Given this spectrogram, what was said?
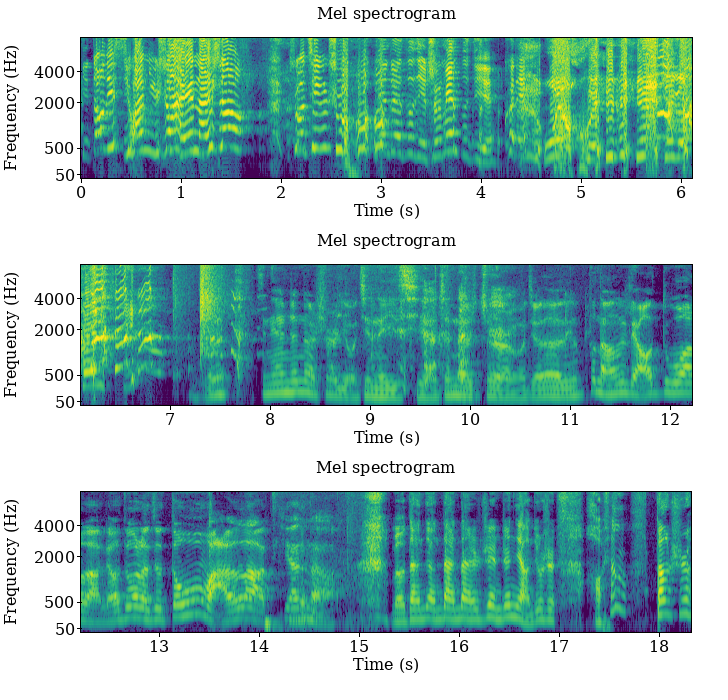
你到底喜欢女生还是男生？说清楚。面对自己，直面自己，快点。我要回避这个问题。我觉得今天真的是有劲的一期，真的是我觉得不能聊多了，聊多了就都完了。天哪！没有，但但但但是认真讲，就是好像当时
